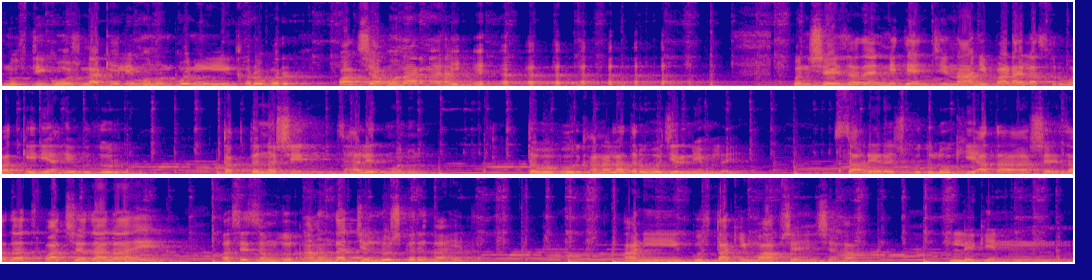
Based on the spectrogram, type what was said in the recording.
नुसती घोषणा केली म्हणून कोणी खरोखर पाचशा होणार नाही? पण शहजाद्यांनी त्यांची नाणी पाडायला सुरुवात केली आहे हुजूर. तख्त नशीन झालेत म्हणून. तवभूर खानाला तर वजीर नेमलंय. सारे राजपूत लोक ही आता शहजादाच पातशाह झाला आहे असे समजून आनंदात जल्लोष करत आहेत. आणि गुस्ताकी माफ शहनशहा लेकिन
